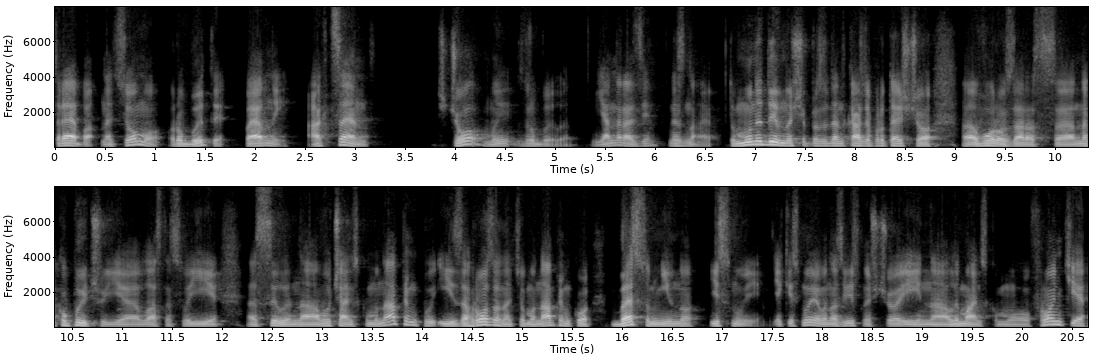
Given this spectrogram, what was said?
треба на цьому робити певний акцент. Що ми зробили? Я наразі не знаю. Тому не дивно, що президент каже про те, що е, ворог зараз е, накопичує власне свої е, сили на Вовчанському напрямку, і загроза на цьому напрямку безсумнівно існує. Як існує вона, звісно, що і на Лиманському фронті,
